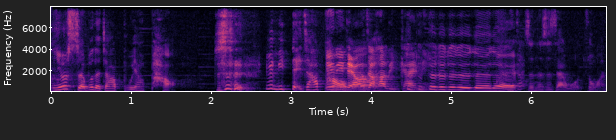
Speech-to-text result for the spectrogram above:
你又舍不得叫他不要跑，就是因为你得叫他跑，因为你得要叫他离开你。对对对对对对对，真的是在我做完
